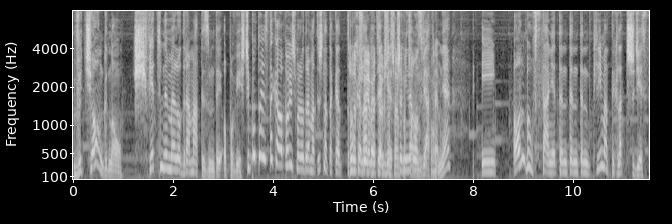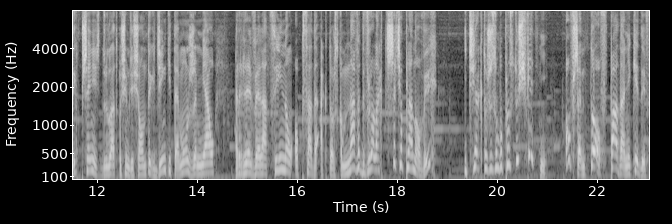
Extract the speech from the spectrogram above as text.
wyciągnął świetny melodramatyzm tej opowieści, bo to jest taka opowieść melodramatyczna, taka trochę czujemy nawet jak na wiesz, przeminęło z początku. wiatrem, nie? I on był w stanie ten, ten, ten klimat tych lat 30. przenieść do lat 80. dzięki temu, że miał rewelacyjną obsadę aktorską, nawet w rolach trzecioplanowych i ci aktorzy są po prostu świetni. Owszem, to wpada niekiedy w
